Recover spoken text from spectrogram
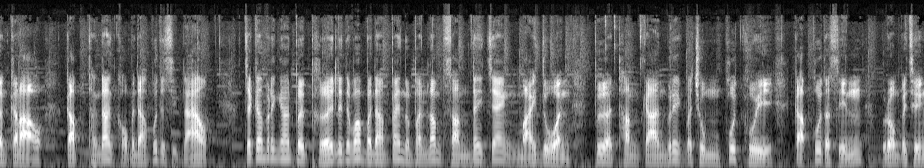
ดังกล่าว กับทางด้านของบรรดาผู้ตัดสินแล้ว จากการรายงานเปิดเผยเลยนะว่ามาดามแป้งนวลพันธ์ล่ำซำได้แจ้งหมายด่วน เพื่อทำการเรียกประชุมพูดคุยกับผู้ตัดสิน รวมไปถึง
